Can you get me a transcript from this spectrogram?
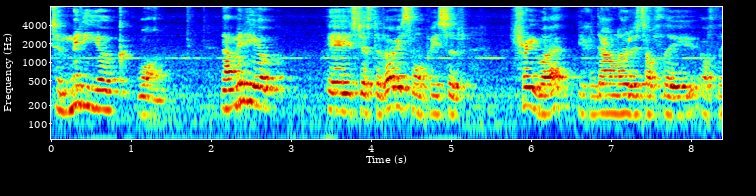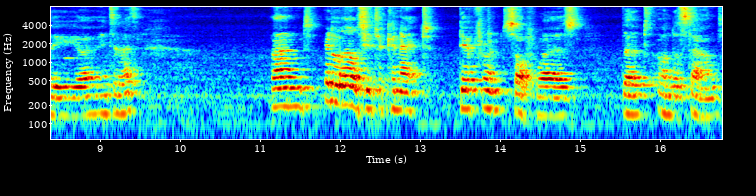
to MIDI yoke 1. Now MIDI yoke is just a very small piece of freeware. You can download it off the, off the uh, internet. And it allows you to connect different softwares that understand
